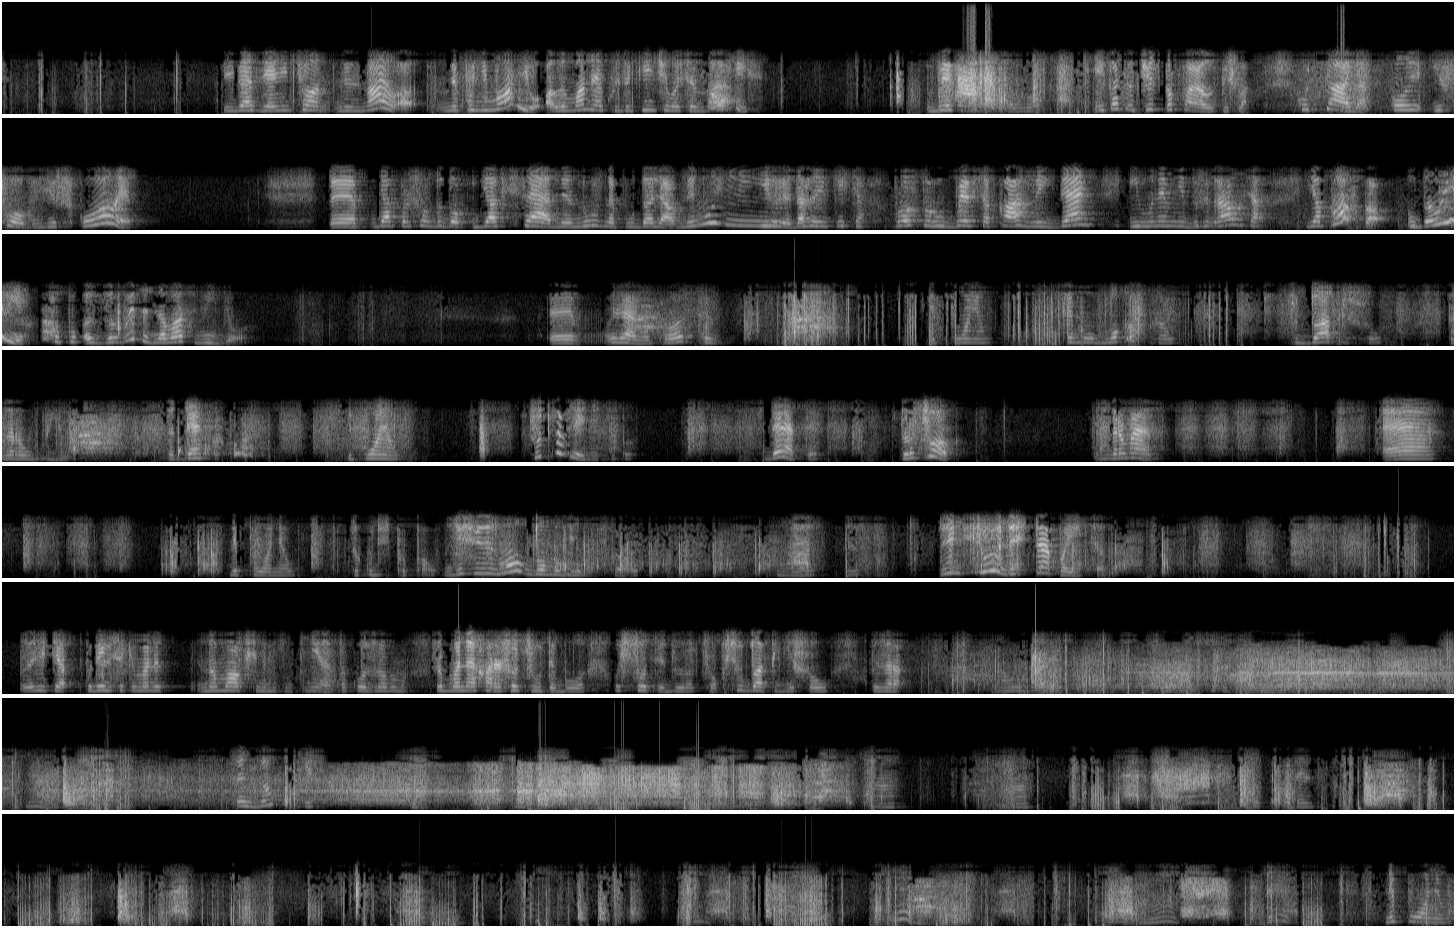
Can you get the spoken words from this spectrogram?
Ребят, я нічого не знаю, не понімаю, але в мене якось закінчилася запись. Виключилася воно. І якась чисто файл пішла. Хоча я, коли йшов зі школи, е, я прийшов додому, я все ненужне поудаляв. Ненужні ігри, навіть якісь я просто рубився кожен день, і вони мені дуже нравилися. Я просто удалив їх, щоб зробити для вас відео. Е, реально, просто не понял. С моего блока вкрал. Сюда пришел. Зараз убью. Да де? Не понял. Что отравление, типа? Де ты? Дурачок. Эндермен. Э. Не понял. Це кудись пропав. Надіюсь, він не змог вдома блок вкрав. Ні. ні. Він чує, десь тепається. Подождіть, я подивлюся, який в мене на максимум звук. Ні, тако зробимо, щоб мене хорошо чути було. Ось що ти, дурачок, сюди підійшов. Ти зараз... Ти вбив? Ні. Так. Не понял.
